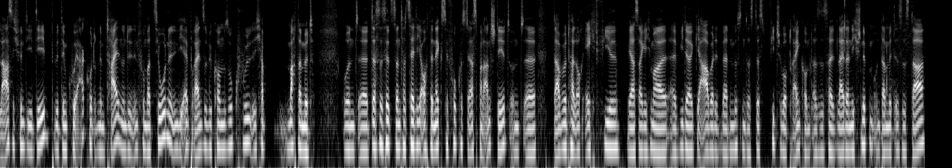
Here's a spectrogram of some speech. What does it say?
Lars, ich finde die Idee mit dem QR-Code und dem Teilen und den Informationen in die App reinzubekommen so cool. Ich habe mach damit. Und äh, das ist jetzt dann tatsächlich auch der nächste Fokus, der erstmal ansteht. Und äh, da wird halt auch echt viel, ja, sage ich mal, äh, wieder gearbeitet werden müssen, dass das Feature überhaupt reinkommt. Also es ist halt leider nicht schnippen und damit ist es da,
